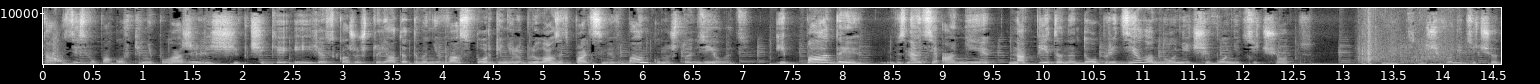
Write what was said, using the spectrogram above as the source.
Так, здесь в упаковке не положили щипчики, и я скажу, что я от этого не в восторге. Не люблю лазать пальцами в банку, но что делать? И пады, вы знаете, они напитаны до предела, но ничего не течет. Нет, ничего не течет.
